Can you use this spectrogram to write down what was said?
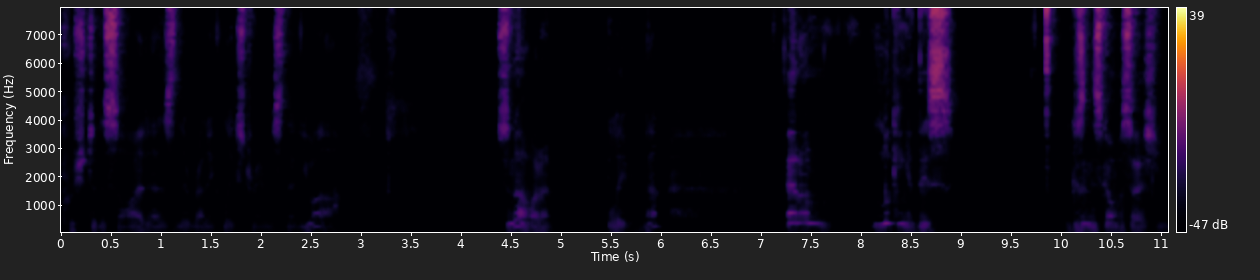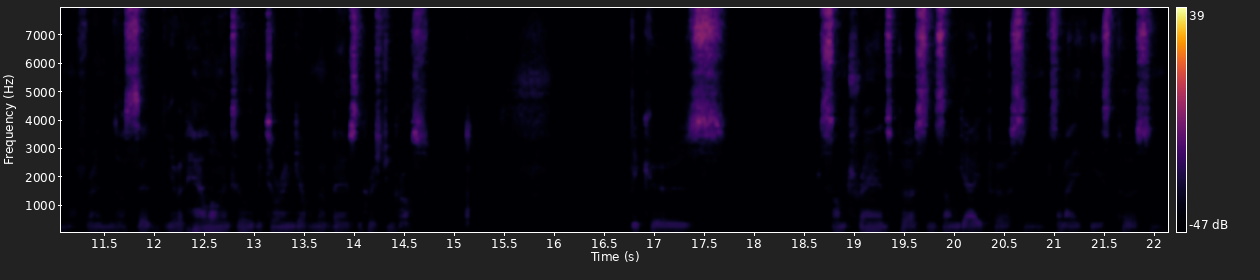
pushed to the side as the radical extremist that you are so no i don't believe in that and i'm looking at this because in this conversation with my friend, I said, Yeah, but how long until the Victorian government bans the Christian cross? Because some trans person, some gay person, some atheist person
